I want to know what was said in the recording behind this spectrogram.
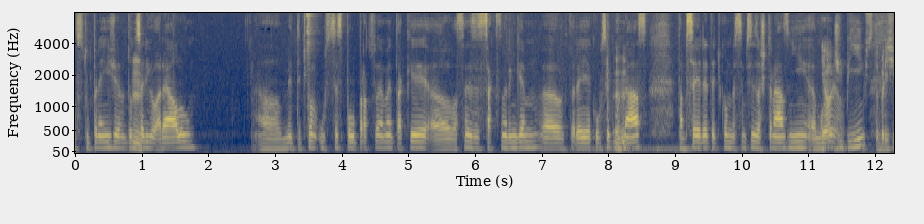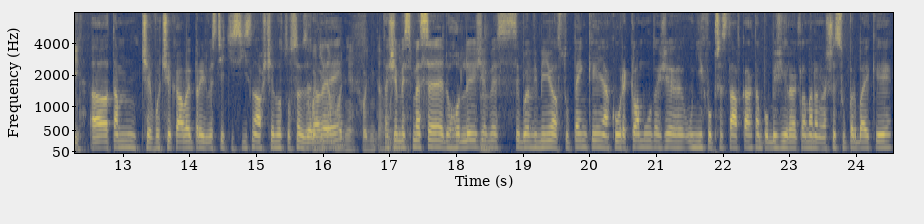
vstupný že do hmm. celého areálu. My teď úzce spolupracujeme taky vlastně se Sachsenringem, který je kousek mm-hmm. od mhm. nás. Tam se jede teď, myslím si, za 14 dní MotoGP. Jo, jo, už se to blíží. Tam če, očekávají prý 200 tisíc návštěvnost, to jsem zvědavý. Chodí tam hodně, chodí tam takže hodně. my jsme se dohodli, že mm. my si budeme vyměňovat stupenky, nějakou reklamu, takže u nich po přestávkách tam poběží reklama na naše superbajky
